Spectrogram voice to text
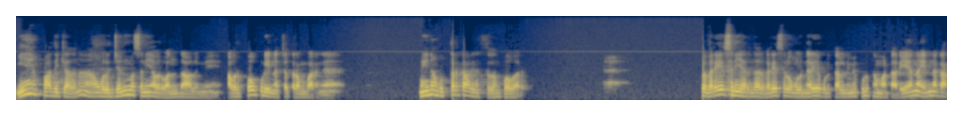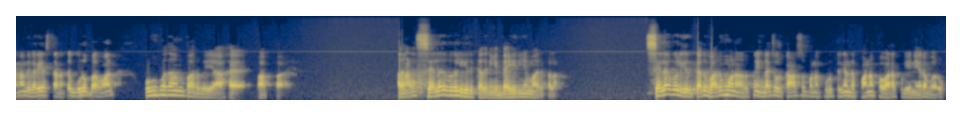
ஏன் பாதிக்காதுன்னா உங்களுக்கு ஜென்ம சனி அவர் வந்தாலுமே அவர் போகக்கூடிய நட்சத்திரம் பாருங்க மெயினா உத்தரட்டாதி நட்சத்திரம் போவார். இப்ப விரயசனியா இருந்தார் விரயசல் உங்களுக்கு நிறைய கொடுத்தாலும் இனிமே கொடுக்க மாட்டார். ஏன்னா என்ன காரணம் அந்த விரயஸ்தானத்தை குரு பகவான் ஒன்பதாம் பார்வையாக பார்ப்பார். அதனால செலவுகள் இருக்காது நீங்க தைரியமா இருக்கலாம். செலவுகள் இருக்காது வருமானம் இருக்கும். எங்கேயாச்சும் ஒரு காசு பணம் கொடுக்குறீங்க அந்த பணம் இப்போ வரக்கூடிய நேரம் வரும்.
